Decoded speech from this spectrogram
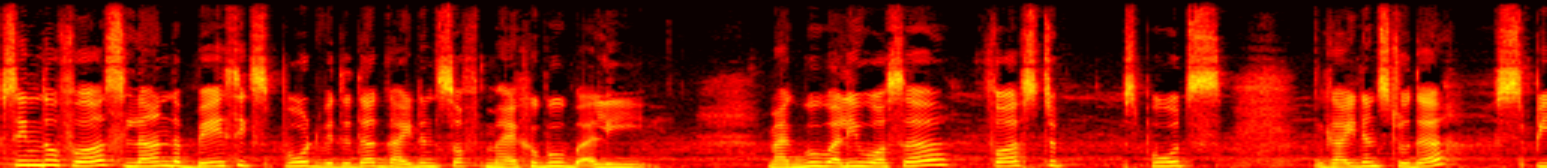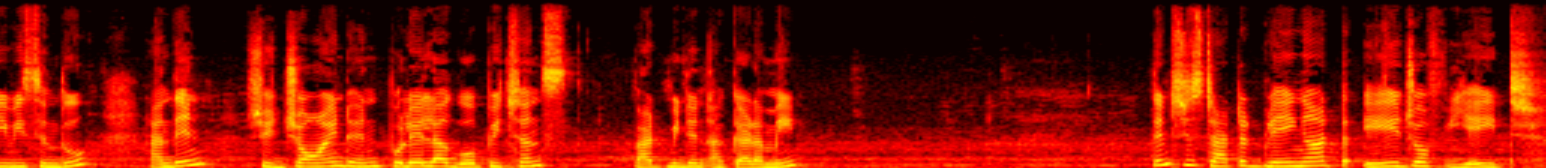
Sindhu first learned the basic sport with the guidance of Mahbub Ali. Mahbub Ali was a first sports guidance to the PV Sindhu, and then she joined in Pullela Gopichand's Badminton Academy then she started playing at the age of 8.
